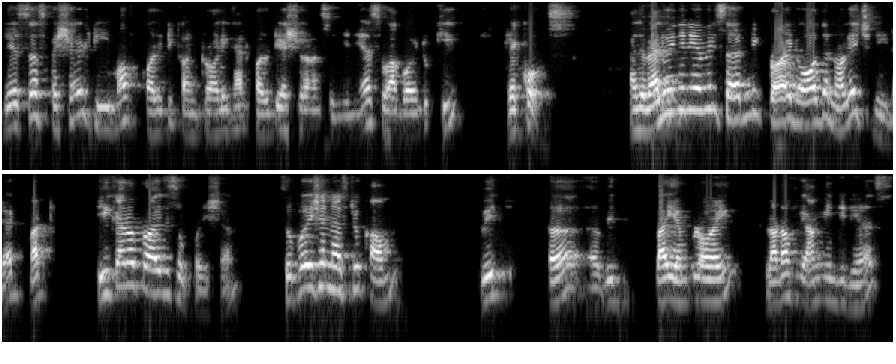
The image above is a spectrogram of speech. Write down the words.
there's a special team of quality controlling and quality assurance engineers who are going to keep records. And the value engineer will certainly provide all the knowledge needed, but he cannot provide the supervision. Supervision has to come with uh, with by employing a lot of young engineers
